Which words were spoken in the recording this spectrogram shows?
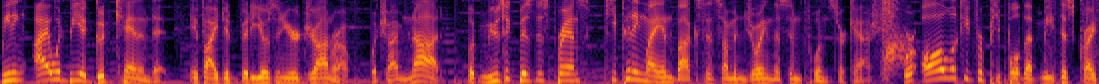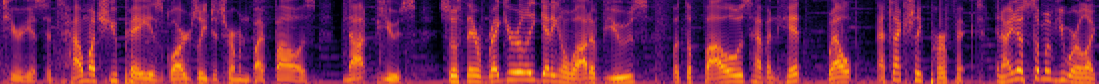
meaning I would be a good candidate if I did videos in your genre, which I'm not, but music business brands keep hitting my inbox since I'm enjoying this influencer cash. We're all looking for people that meet this criteria since how much you pay is largely determined by follows, not views. So if they're regularly getting a lot of views, but the follows haven't hit, well, that's actually perfect. And I know some of you are like,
